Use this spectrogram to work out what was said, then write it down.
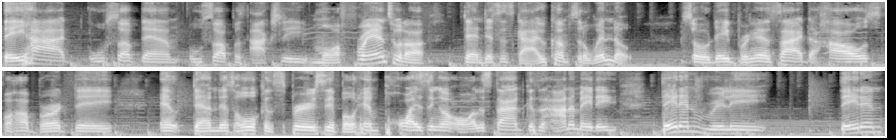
they had Usopp them. Usopp was actually more friends with her than this this guy who comes to the window. So they bring her inside the house for her birthday. And then whole conspiracy about him poisoning her all this time because in anime they they didn't really they didn't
